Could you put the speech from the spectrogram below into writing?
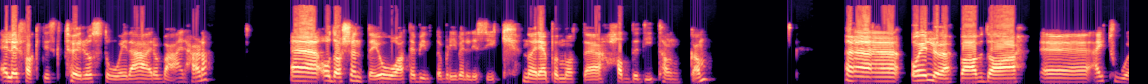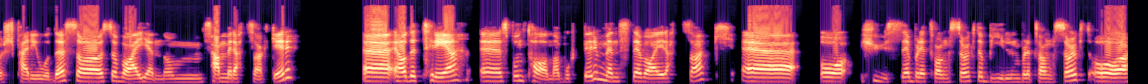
eller faktisk tørre å stå i det her og være her, da. Eh, og da skjønte jeg jo at jeg begynte å bli veldig syk, når jeg på en måte hadde de tankene. Eh, og i løpet av da eh, ei toårsperiode så, så var jeg gjennom fem rettssaker. Eh, jeg hadde tre eh, spontanaborter mens det var i rettssak. Og huset ble tvangssolgt, og bilen ble tvangssolgt, og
